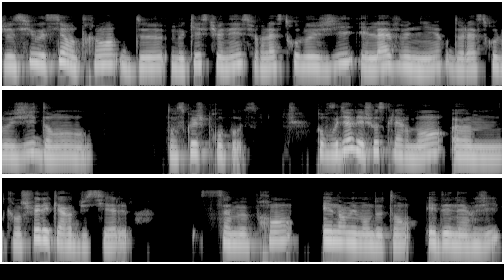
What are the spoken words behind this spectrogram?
Je suis aussi en train de me questionner sur l'astrologie et l'avenir de l'astrologie dans, dans ce que je propose. Pour vous dire les choses clairement, euh, quand je fais les cartes du ciel, ça me prend énormément de temps et d'énergie.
